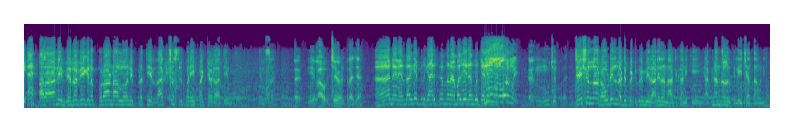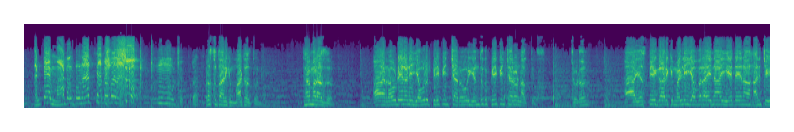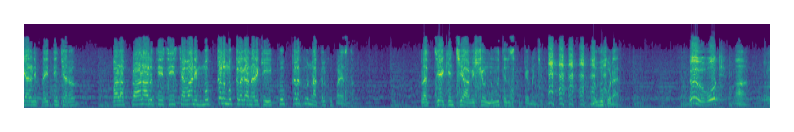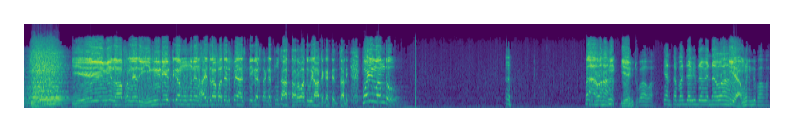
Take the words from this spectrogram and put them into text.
అలా అని విర్రవీగిన పురాణాల్లోని ప్రతి రాక్షసుడి పని పట్టాడు ఆ దేవుడు. తెలుసా? ఇలా వచ్చేవంట రాజా? ఆ, నేను ఎందాక చెప్పిన కార్యక్రమాన్ని అమలు చేయడానికి వచ్చాడు. నువ్వు చెప్పు రాజా. దేశంలో రౌడీలను అడ్డు పెట్టుకుని మీరు ఆడిన నాటకానికి అభినందనలు తెలియచేద్దామని. అంటే మాటలతోనా నువ్వు చెప్పు రాజా. ప్రస్తుతానికి మాటలతోనే. ధర్మరాజు ఆ రౌడీలని ఎవరు పిలిపించారో ఎందుకు పిలిపించారో నాకు తెలుసు. చూడు ఆ ఎస్పీ గారికి మళ్ళీ ఎవరైనా ఏదైనా హాని చేయాలని ప్రయత్నించారో వాళ్ళ ప్రాణాలు తీసి శవాన్ని ముక్కలు ముక్కలుగా నరికి కుక్కలకు నక్కలకు పడేస్తాం ప్రత్యేకించి ఆ విషయం నువ్వు తెలుసుకుంటే మంచిది. నువ్వు కూడా. ఓకే ఏమీ లాభం లేదు. ఇమీడియట్గా ముందు నేను హైదరాబాద్ వెళ్ళిపోయి ఎస్పీ గారి సంగతి చూసి ఆ తర్వాత వీడు ఆట కట్టించాలి. పోయి మందు. బావా. ఏంటి బావా? ఎంత పని జరిగిందో విన్నావా? ఏమైంది బావా?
